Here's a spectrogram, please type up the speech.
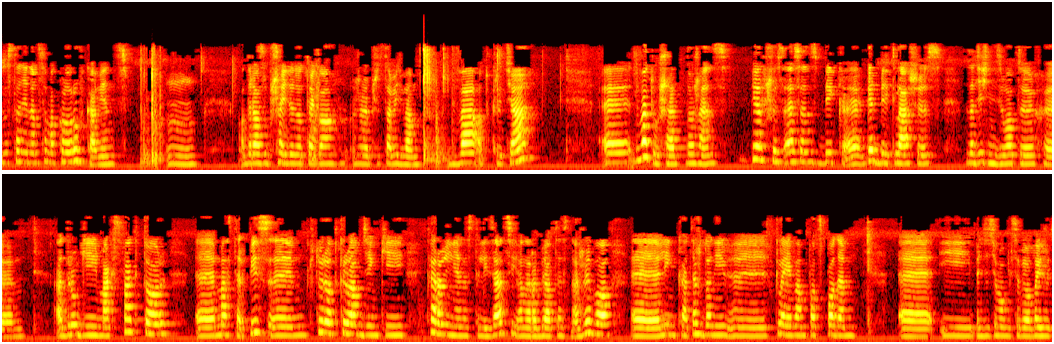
zostanie nam sama kolorówka, więc mm, od razu przejdę do tego, żeby przedstawić Wam dwa odkrycia. E, Dwa tusze do rzęs. Pierwszy z Essence Big, e, Get Big Lashes za 10 zł, e, a drugi Max Factor e, Masterpiece, e, który odkryłam dzięki Karolinie ze stylizacji. Ona robiła test na żywo. E, Linka też do niej e, wkleję Wam pod spodem e, i będziecie mogli sobie obejrzeć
